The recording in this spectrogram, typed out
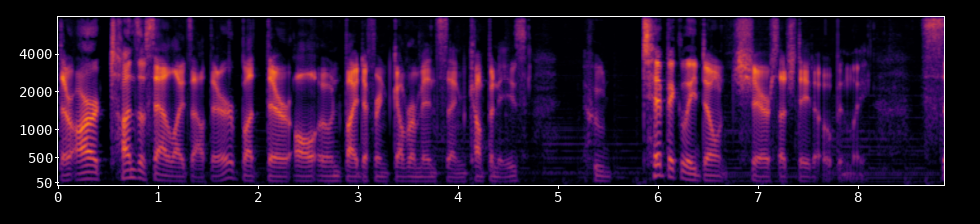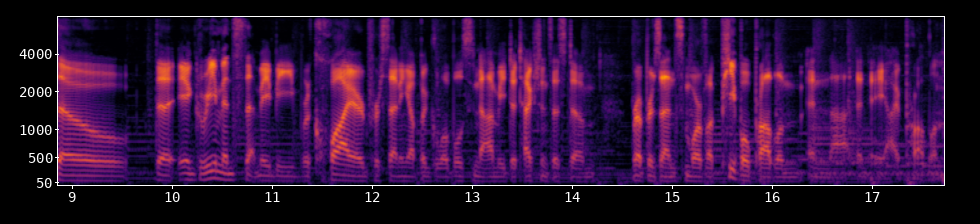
There are tons of satellites out there, but they're all owned by different governments and companies who typically don't share such data openly. So the agreements that may be required for setting up a global tsunami detection system represents more of a people problem and not an AI problem.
